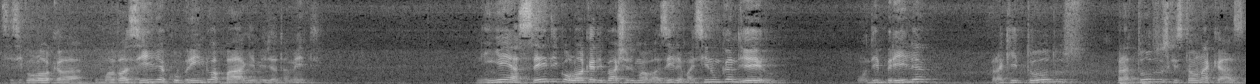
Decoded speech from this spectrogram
Se se coloca uma vasilha cobrindo, apaga imediatamente. Ninguém acende e coloca debaixo de uma vasilha, mas sim num candeeiro, onde brilha para que todos, para todos os que estão na casa.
